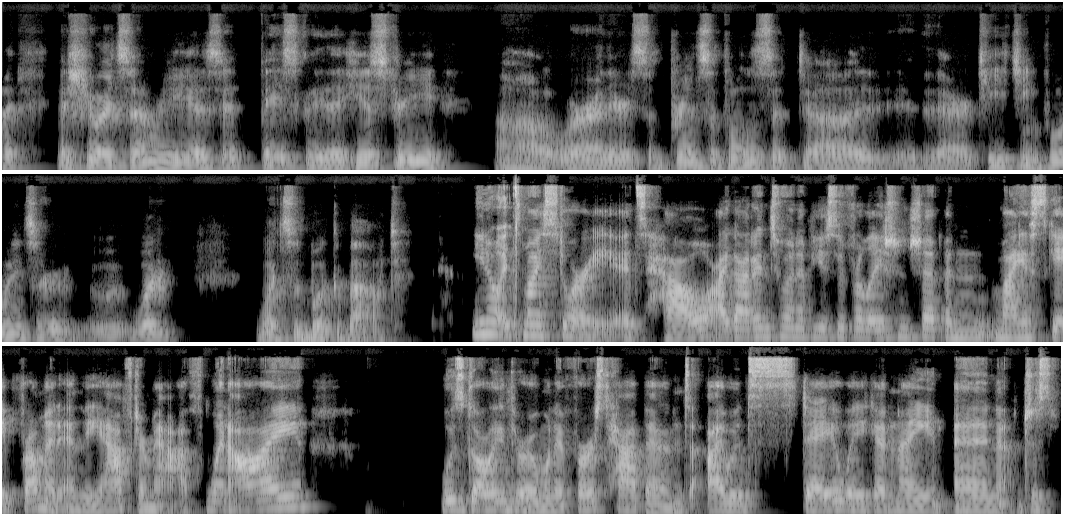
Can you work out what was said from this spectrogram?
but a short summary is it basically the history uh, or are there some principles that uh, are teaching points or what what's the book about? You know it's my story. It's how i got into an abusive relationship and my escape from it and the aftermath. When i was going through when it first happened i would stay awake at night and just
